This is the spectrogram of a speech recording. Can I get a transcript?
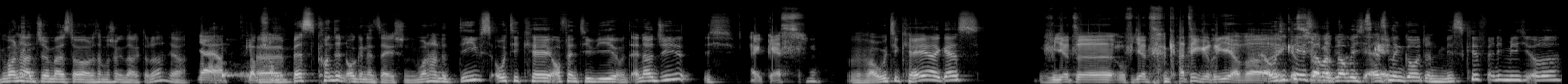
gewonnen hat Jeremiah Storer, das haben wir schon gesagt, oder? Ja. Ja, ja, glaube Äh, schon. Best Content Organization. 100 Thieves, OTK, Offline TV und Energy. Ich I guess. war OTK, I guess. Weirde, weirde Kategorie, aber. I OTK ist aber, glaube ich, Asmongold und Miskiff, wenn ich mich nicht irre.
